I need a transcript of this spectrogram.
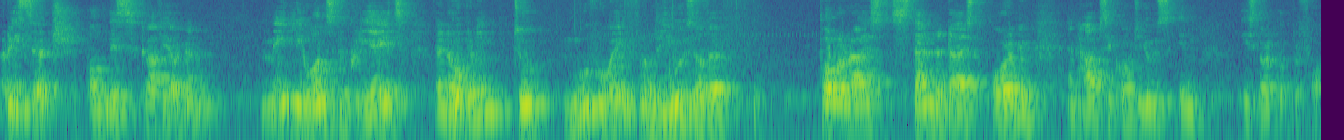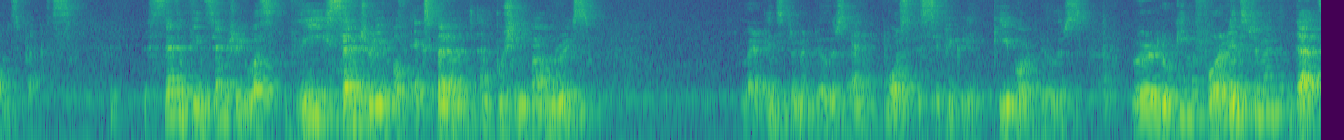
Research on this clavier organ mainly wants to create an opening to move away from the use of a polarized, standardized organ and harpsichord use in historical performance practice. The 17th century was the century of experiment and pushing boundaries, where instrument builders, and more specifically keyboard builders, were looking for an instrument that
